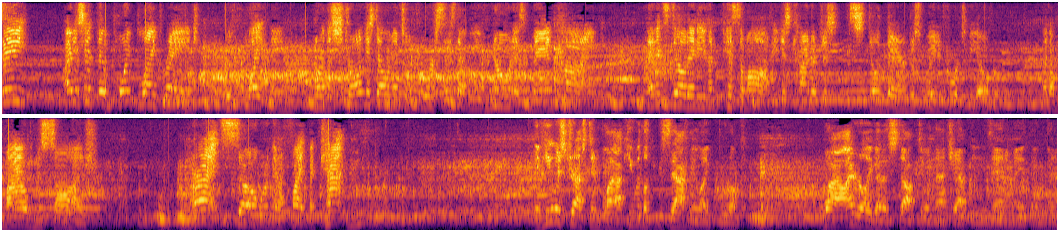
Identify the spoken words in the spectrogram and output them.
See? I just hit them point blank range with lightning, one of the strongest elemental forces that we've known as mankind. And it still didn't even piss him off. He just kind of just stood there and just waited for it to be over. Like a mild massage. Alright, so we're gonna fight the captain. If he was dressed in black, he would look exactly like Brook. Wow, I really gotta stop doing that Japanese anime thing there.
